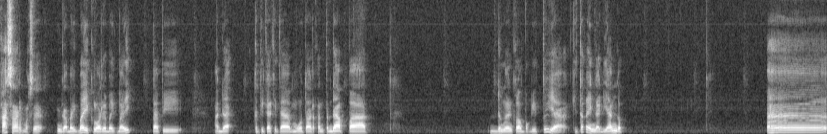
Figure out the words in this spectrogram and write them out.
kasar maksudnya nggak baik-baik keluarnya baik-baik tapi ada ketika kita mengutarakan pendapat dengan kelompok itu ya kita kayak nggak dianggap. Uh,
